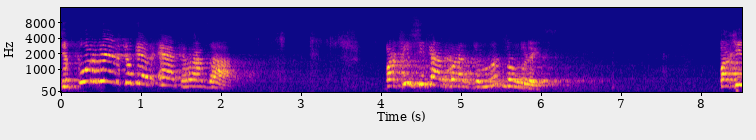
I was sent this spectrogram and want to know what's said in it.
যে পূর্বের যুগের এক রাজা পাখি শিকার করার জন্য জঙ্গলে গেছে। পাখি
